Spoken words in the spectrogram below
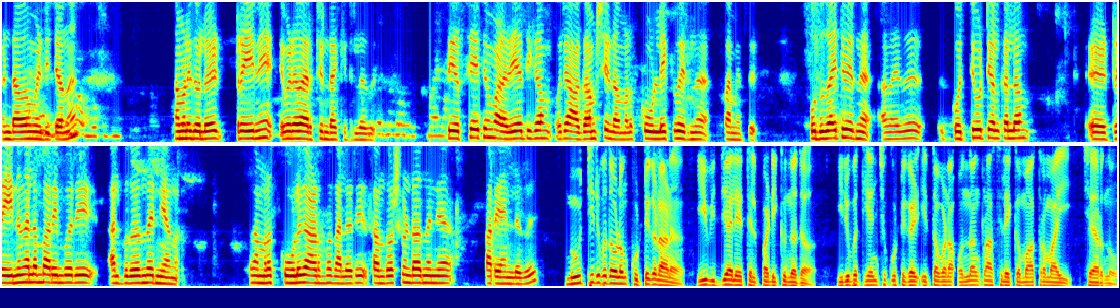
ഉണ്ടാവാൻ വേണ്ടിയിട്ടാണ് നമ്മൾ ഇതുപോലെ ട്രെയിന് ഇവിടെ വരച്ചുണ്ടാക്കിയിട്ടുള്ളത്. തീർച്ചയായിട്ടും വളരെയധികം ഒരു ആകാംക്ഷയുണ്ട് നമ്മൾ സ്കൂളിലേക്ക് വരുന്ന സമയത്ത്. പുതുതായിട്ട് വരുന്ന അതായത് കൊച്ചു കുട്ടികൾക്കെല്ലാം ട്രെയിൻ എന്നെല്ലാം പറയുമ്പോൾ ഒരു അത്ഭുതം തന്നെയാണ്. നമ്മളെ സ്കൂൾ കാണുമ്പോൾ നല്ലൊരു സന്തോഷം ഉണ്ടാകും തന്നെയാണ് പറയാനുള്ളത്. നൂറ്റി ഇരുപതോളം കുട്ടികളാണ് ഈ വിദ്യാലയത്തിൽ പഠിക്കുന്നത്. ഇരുപത്തിയഞ്ച് കുട്ടികൾ ഇത്തവണ ഒന്നാം ക്ലാസ്സിലേക്ക് മാത്രമായി ചേർന്നു.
